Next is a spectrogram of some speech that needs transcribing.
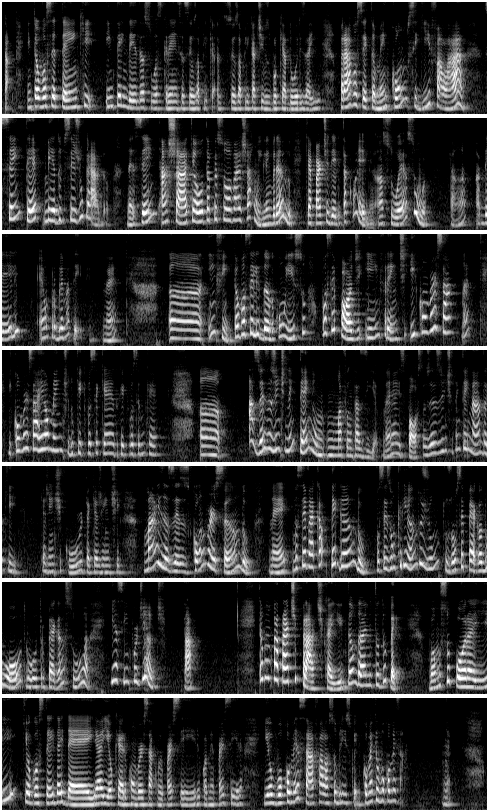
Então você tem que entender das suas crenças, seus, aplica seus aplicativos bloqueadores aí, para você também conseguir falar sem ter medo de ser julgada, né? Sem achar que a outra pessoa vai achar ruim. Lembrando que a parte dele tá com ele, a sua é a sua, tá? A dele é um problema dele, né? Uh, enfim, então você lidando com isso, você pode ir em frente e conversar, né? E conversar realmente do que, que você quer, do que, que você não quer. Às vezes a gente nem tem um, uma fantasia né, exposta, às vezes a gente nem tem nada que, que a gente curta, que a gente. Mas às vezes conversando, né, você vai pegando, vocês vão criando juntos, ou você pega do outro, o outro pega a sua, e assim por diante, tá? Então vamos para a parte prática aí. Então, Dani, tudo bem. Vamos supor aí que eu gostei da ideia e eu quero conversar com meu parceiro, com a minha parceira, e eu vou começar a falar sobre isso com ele. Como é que eu vou começar? Né?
